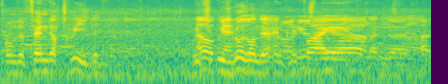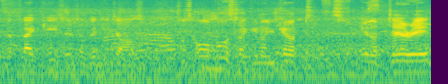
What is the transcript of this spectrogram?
from the Fender Tweed, which, Oh, okay. which goes on the here's the amplifiers and the, the back cases of the guitars. So it's almost like you know you cannot you cannot tear it.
